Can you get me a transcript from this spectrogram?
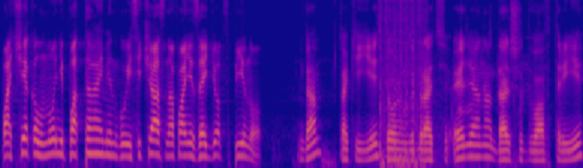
почекал, но не по таймингу. И сейчас на фане зайдет спину. Да, так и есть, должен забирать Элиана, дальше 2 в 3.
